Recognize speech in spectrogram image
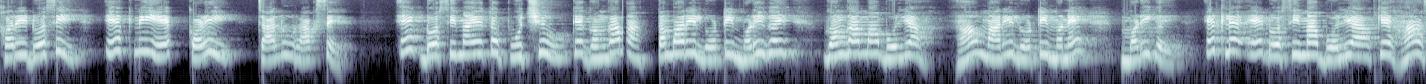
ફરી ડોસી એકની એક કળી ચાલુ રાખશે. એક ડોસીમાએ તો પૂછ્યું કે, ગંગામાં તમારી લોટી મળી ગઈ? ગંગામાં બોલ્યા, હા, મારી લોટી મને મળી ગઈ. એટલે એ ડોસીમાં બોલ્યા કે, હાસ,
